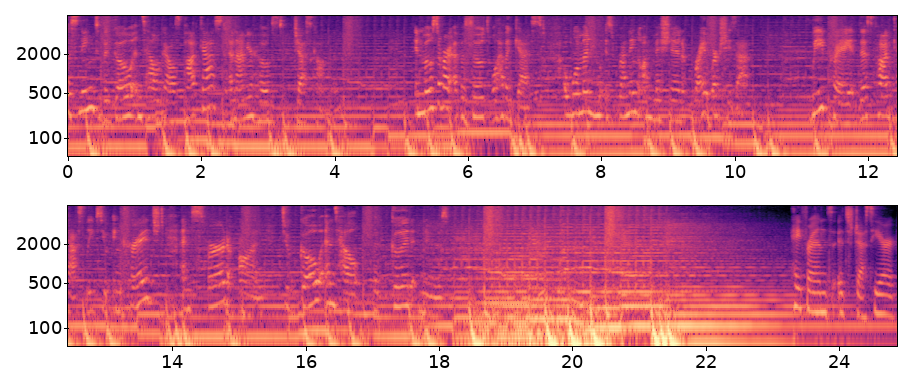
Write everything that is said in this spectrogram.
listening to the Go and Tell Gals podcast, and I'm your host, Jess Connolly. In most of our episodes, we'll have a guest, a woman who is running on mission right where she's at. We pray this podcast leaves you encouraged and spurred on to go and tell the good news. Hey, friends, it's Jess here.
